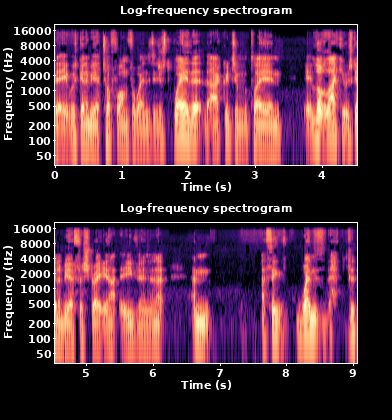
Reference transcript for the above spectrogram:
that it was going to be a tough one for Wednesday. Just the way that, that Accrington were playing, it looked like it was going to be a frustrating evening. And and I think when the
